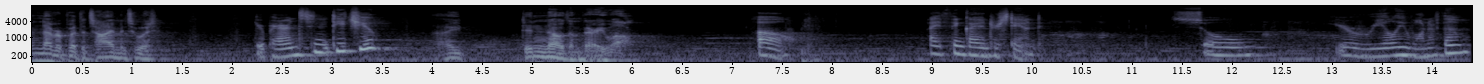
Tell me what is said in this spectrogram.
I never put the time into it. Your parents didn't teach you? I didn't know them very well. Oh. I think I understand. So, you're really one of them?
